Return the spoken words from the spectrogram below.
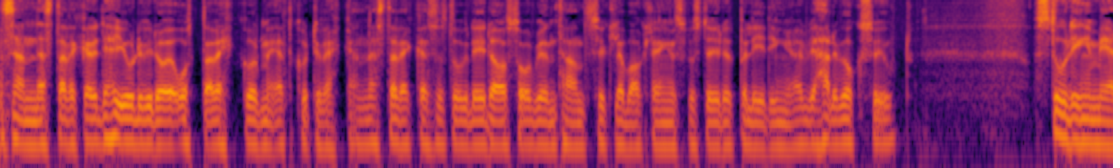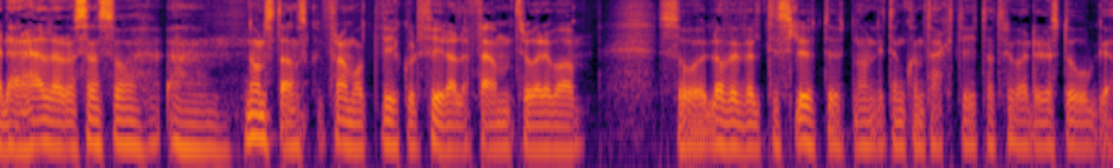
Sen nästa vecka, det här gjorde vi då i åtta veckor med ett kort i veckan. Nästa vecka så stod det, idag såg vi en tant cykla baklänges på styret på Lidingö. Det hade vi också gjort stod det inget mer där heller och sen så eh, någonstans framåt vykort fyra eller fem tror jag det var så la vi väl till slut ut någon liten kontaktyta tror jag där det stod uh,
